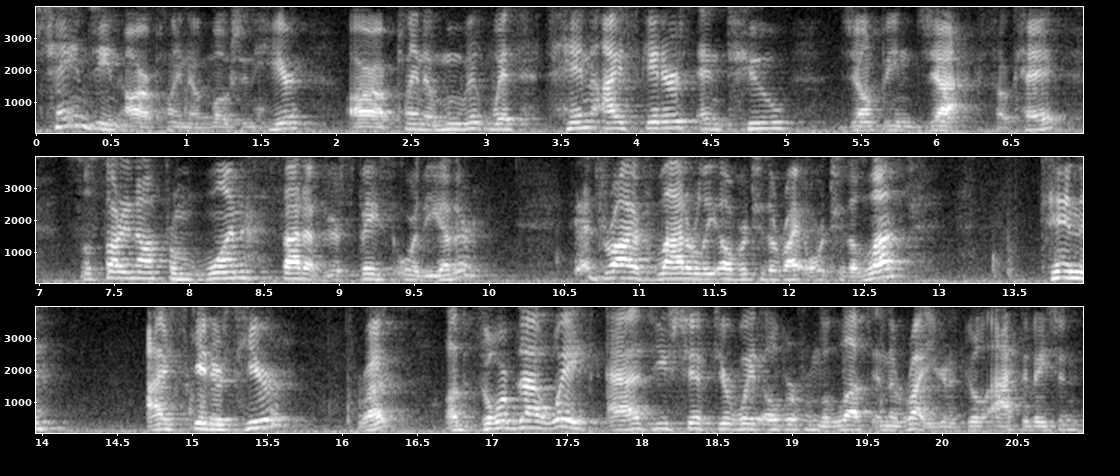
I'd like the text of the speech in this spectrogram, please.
changing our plane of motion here, our plane of movement with 10 ice skaters and two jumping jacks, okay? So starting off from one side of your space or the other, you're gonna drive laterally over to the right or to the left, 10 ice skaters here, right? Absorb that weight as you shift your weight over from the left and the right. You're gonna feel activation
